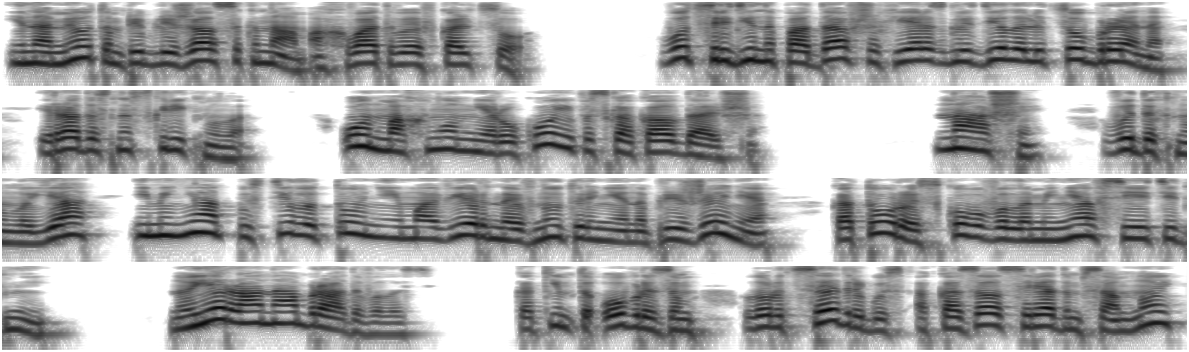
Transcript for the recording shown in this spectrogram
и наметом приближался к нам, охватывая в кольцо. Вот среди нападавших я разглядела лицо Брена и радостно вскрикнула. Он махнул мне рукой и поскакал дальше. «Наши!» – выдохнула я, и меня отпустило то неимоверное внутреннее напряжение, которое сковывало меня все эти дни. Но я рано обрадовалась. Каким-то образом лорд Седригус оказался рядом со мной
